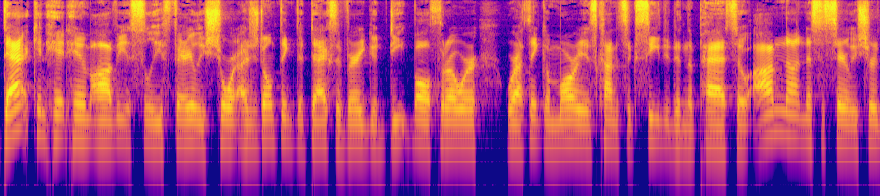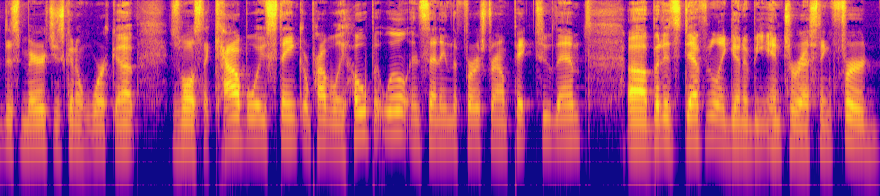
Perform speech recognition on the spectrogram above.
Dak can hit him obviously fairly short. I just don't think that Dak's a very good deep ball thrower, where I think Amari has kind of succeeded in the past. So I'm not necessarily sure this marriage is going to work up as well as the Cowboys think or probably hope it will in sending the first round pick to them. Uh, but it's definitely going to be interesting for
